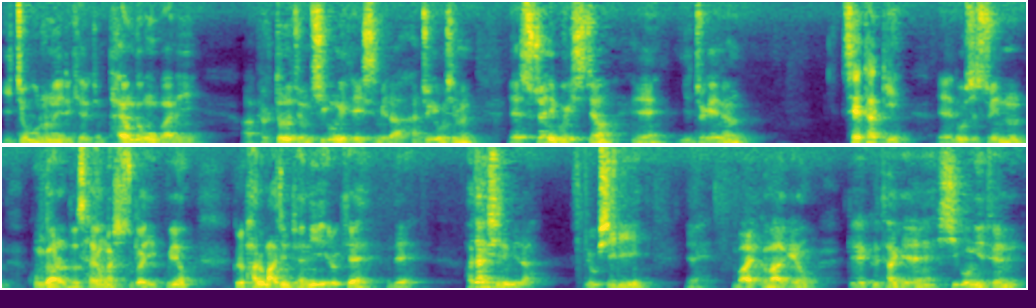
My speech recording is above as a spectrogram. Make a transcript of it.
이쪽으로는 이렇게 좀 다용도 공간이 아, 별도로 좀 시공이 되어 있습니다. 한쪽에 보시면 예, 수전이 보이시죠? 예, 이쪽에는 세탁기 예, 놓으실 수 있는 공간으로도 사용하실 수가 있고요. 그리고 바로 맞은편이 이렇게 네, 화장실입니다. 욕실이 예, 말끔하게요, 깨끗하게 시공이 된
